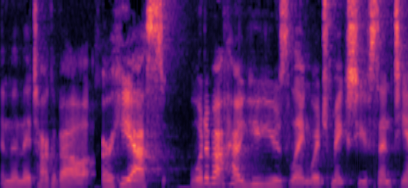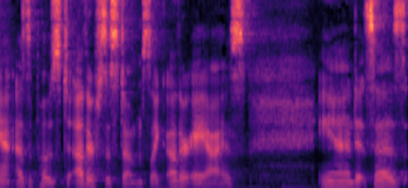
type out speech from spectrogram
And then they talk about, or he asks, what about how you use language makes you sentient as opposed to other systems, like other AIs? And it says,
